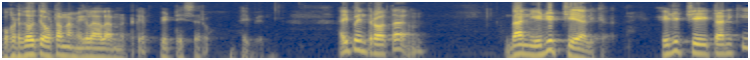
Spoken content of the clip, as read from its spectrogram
ఒకటి కవితే ఒకటన్నా మిగలాలన్నట్టుగా పెట్టేశారు. అయిపోయింది. అయిపోయిన తర్వాత దాన్ని ఎడిట్ చేయాలి ఎడిట్ చేయటానికి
